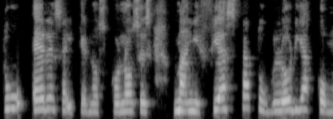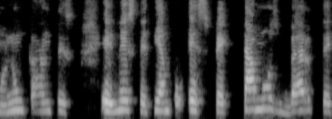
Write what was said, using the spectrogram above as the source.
tú eres el que nos conoces. Manifiesta tu gloria como nunca antes en este tiempo. Expectamos verte,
